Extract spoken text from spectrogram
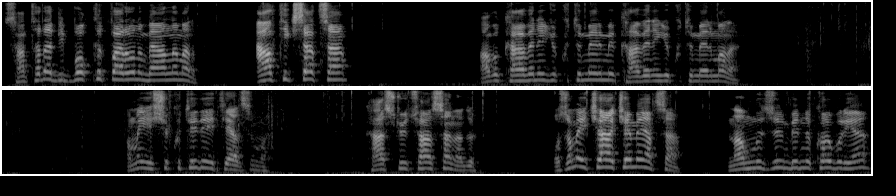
Santada bir bokluk var oğlum ben anlamadım. 6x atsam. Abi kahverengi kutu mermi kahverengi kutu mermi ona. Ama yeşil kutuya da ihtiyacım var. Kask güç alsana dur. O zaman iki AKM yapsam. Namlucunun birini koy buraya.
